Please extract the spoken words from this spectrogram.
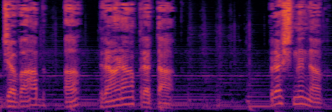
જવાબ અ, રાણા પ્રતાપ. પ્રશ્ન નવ.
